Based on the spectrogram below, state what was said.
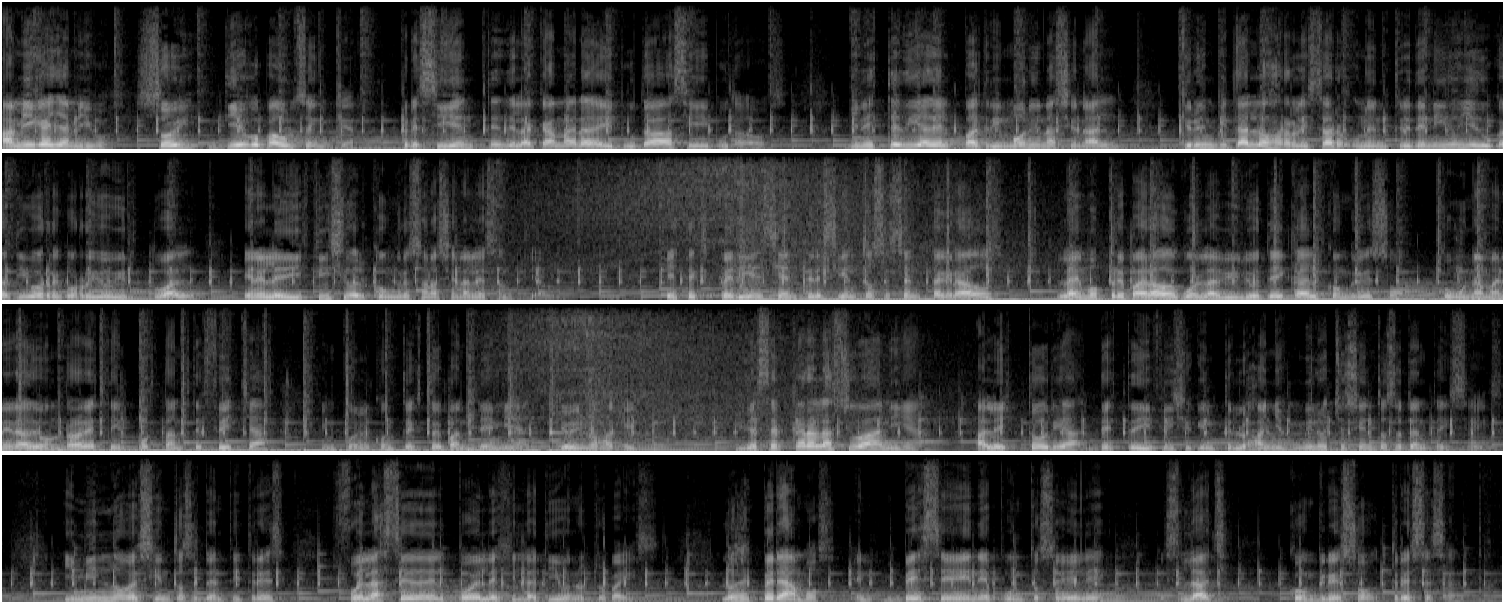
Amigas y amigos, soy Diego Paul Senker, presidente de la Cámara de Diputadas y Diputados. Y en este Día del Patrimonio Nacional quiero invitarlos a realizar un entretenido y educativo recorrido virtual en el edificio del Congreso Nacional en Santiago. Esta experiencia en 360 grados la hemos preparado con la Biblioteca del Congreso como una manera de honrar esta importante fecha con el contexto de pandemia que hoy nos aqueja y de acercar a la ciudadanía a la historia de este edificio que entre los años 1876 y 1973 fue la sede del Poder Legislativo en nuestro país. Los esperamos en bcn.cl slash Congreso 360.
